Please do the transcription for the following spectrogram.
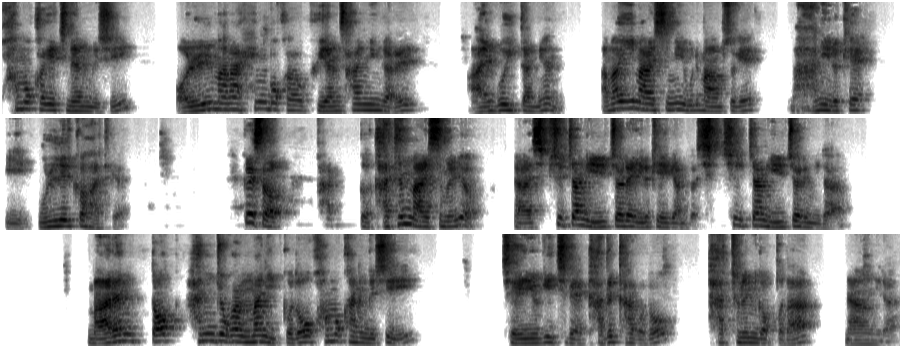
화목하게 지내는 것이 얼마나 행복하고 귀한 삶인가를 알고 있다면 아마 이 말씀이 우리 마음속에 많이 이렇게 울릴 것 같아요. 그래서 그 같은 말씀을요. 17장 아, 1절에 이렇게 얘기합니다. 17장 1절입니다. 마른 떡 한 조각만 있고도 화목하는 것이 제육이 집에 가득하고도 다투는 것보다 나으니라.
